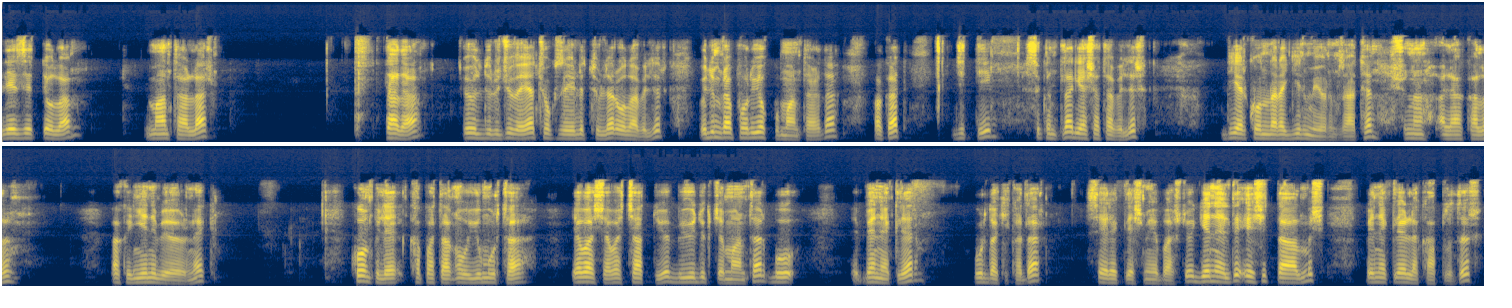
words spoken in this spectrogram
lezzetli olan mantarlar da da öldürücü veya çok zehirli türler olabilir. Ölüm raporu yok bu mantarda. Fakat ciddi sıkıntılar yaşatabilir. Diğer konulara girmiyorum zaten. Şuna alakalı bakın yeni bir örnek. Komple kapatan o yumurta yavaş yavaş çatlıyor. Büyüdükçe mantar bu benekler buradaki kadar seyrekleşmeye başlıyor. Genelde eşit dağılmış beneklerle kaplıdır.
